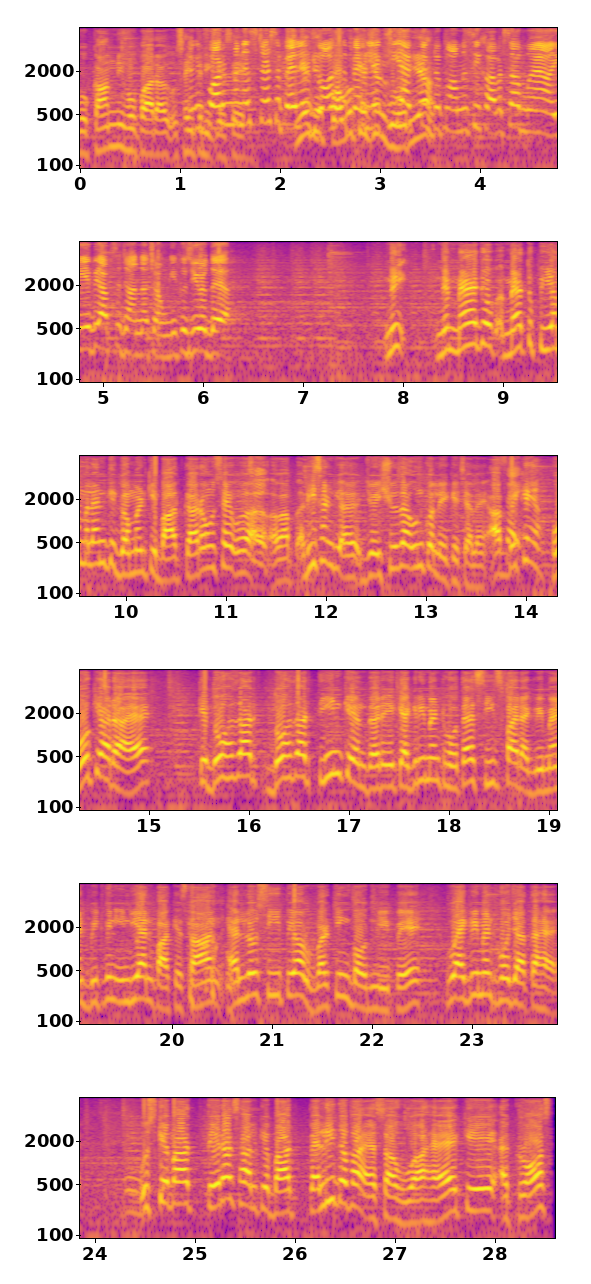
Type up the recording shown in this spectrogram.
وہ کام نہیں ہو پا رہا صحیح طریقے سے۔ یہ جو پرووکیشنز ہو رہی ہیں۔ ڈپلومیسی خاور صاحب میں یہ بھی آپ سے جاننا چاہوں گی کیونکہ یو دیئر نہیں نہیں میں جو میں تو پی ایم ایل این کی گورنمنٹ کی بات کر رہا ہوں اسے ریسنٹ جو ایشوز ہیں ان کو لے کے چلیں۔ صحیح۔ دیکھیں ہو کیا رہا ہے؟ کہ دو ہزار دو ہزار تین کے اندر ایک ایگریمنٹ ہوتا ہے ceasefire agreement between India and Pakistan L O C پہ اور ورکنگ باؤنڈری پہ وہ ایگریمنٹ ہو جاتا ہے۔ اس کے بعد تیرہ سال کے بعد پہلی دفعہ ایسا ہوا ہے کہ across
